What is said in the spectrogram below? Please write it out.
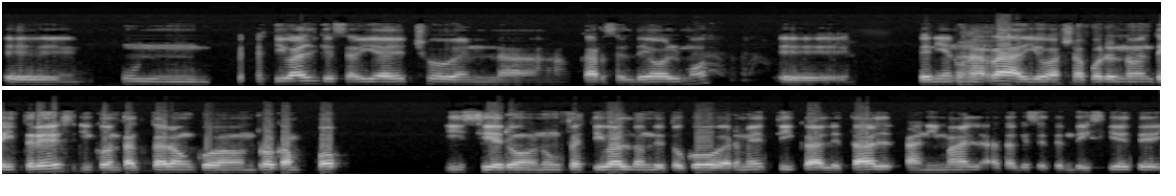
eh, un festival que se había hecho en la cárcel de Olmos. Eh, tenían una radio allá por el 93 y contactaron con Rock and Pop. Hicieron un festival donde tocó Hermética, Letal, Animal, Ataque 77,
